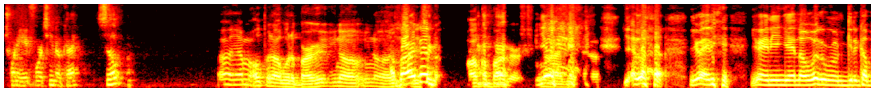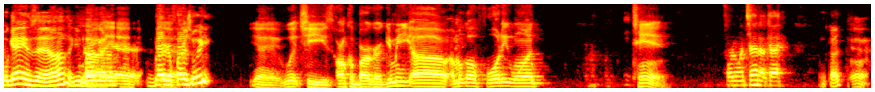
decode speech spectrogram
28 14. Okay. So, Oh yeah, I'm gonna open up with a burger. You know, you know, A burger? Uncle Burger. You know, I get, uh, Yeah, look, you ain't you ain't even getting no wiggle room to get a couple games in, huh? You nah, burger yeah, burger yeah, first week. Yeah, with cheese, Uncle Burger. Give me. Uh, I'm gonna go 41 10. 41 10. Okay. Okay. Yeah. good.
